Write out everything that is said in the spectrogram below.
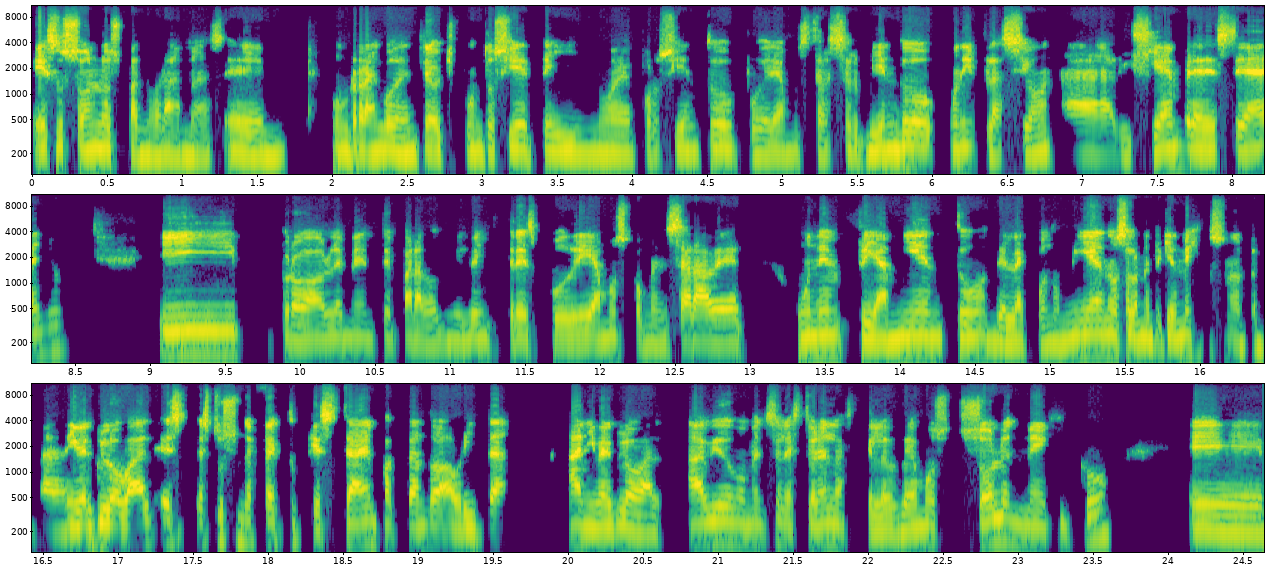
Esos son los panoramas. Eh, un rango de entre 8.7 y 9% podríamos estar viendo una inflación a diciembre de este año y probablemente para 2023 podríamos comenzar a ver un enfriamiento de la economía, no solamente aquí en México, sino a nivel global. esto es un efecto que está impactando ahorita a nivel global. Ha habido momentos en la historia en los que los vemos solo en México eh,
